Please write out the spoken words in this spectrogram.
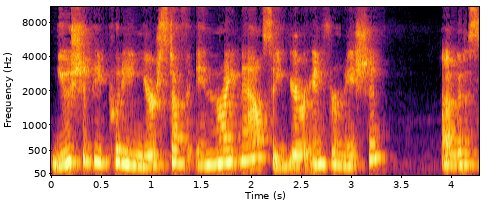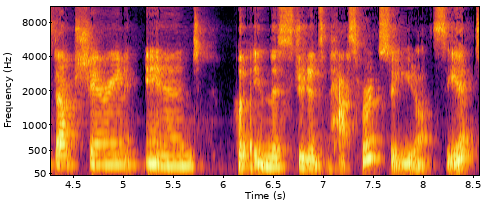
you should be putting your stuff in right now, so your information. I'm gonna stop sharing and put in the student's password so you don't see it.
